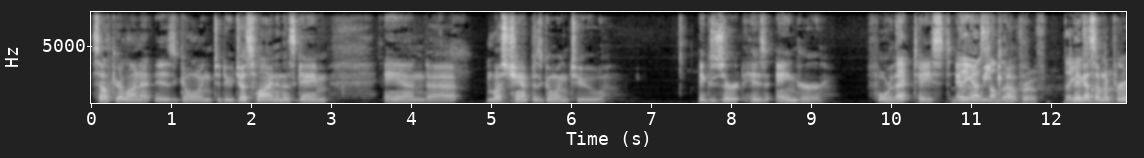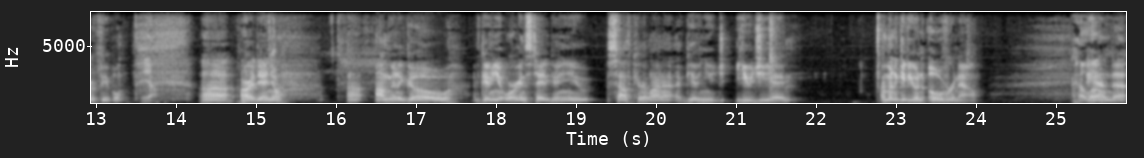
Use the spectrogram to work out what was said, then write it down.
South Carolina is going to do just fine in this game, and uh, Muschamp is going to exert his anger for that taste. And They the got week something to prove. They got something to prove, people. Yeah. Uh, all right, Daniel. Uh, I'm gonna go. I've given you Oregon State. I've given you South Carolina. I've given you UGA. I'm gonna give you an over now. Hello. And uh,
